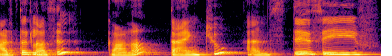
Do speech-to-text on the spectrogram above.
അടുത്ത ക്ലാസ്സിൽ കാണാം. Thank you and stay safe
